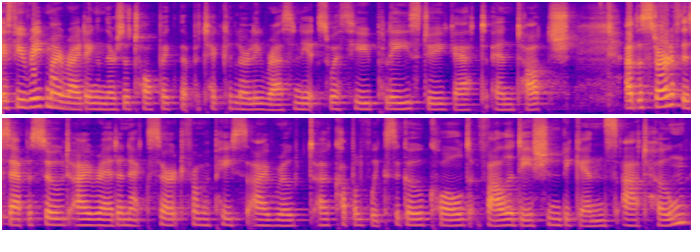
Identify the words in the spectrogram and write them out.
If you read my writing and there's a topic that particularly resonates with you, please do get in touch. At the start of this episode, I read an excerpt from a piece I wrote a couple of weeks ago called Validation Begins at Home,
